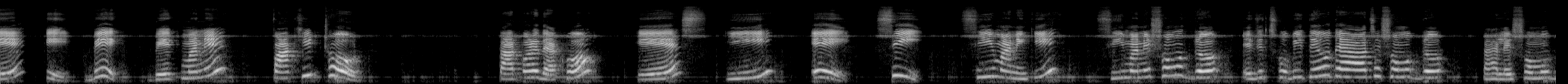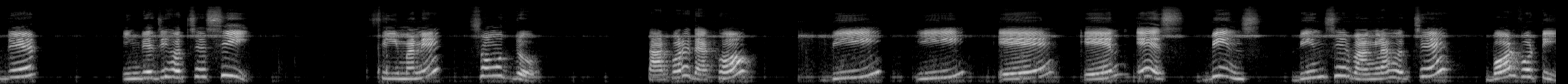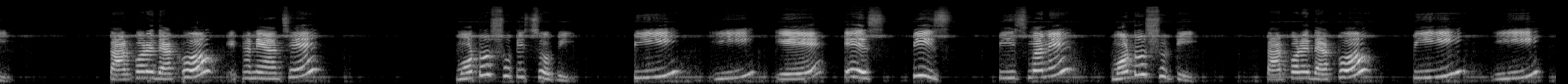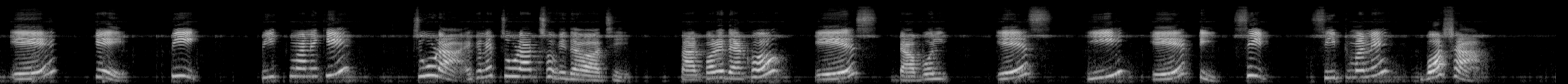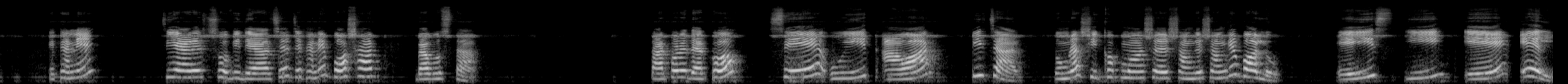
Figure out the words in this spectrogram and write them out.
A K beak. Beak মানে পাখির ঠোঁট। তারপরে দেখো S E A C C মানে কি? সি মানে সমুদ্র। এই যে ছবিতেও দেওয়া আছে সমুদ্র। তাহলে সমুদ্রের ইংরেজি হচ্ছে সি সি মানে সমুদ্র। তারপরে দেখো B E A N S beans বিনসের Bangla হচ্ছে বরবটি। তারপরে দেখো, এখানে আছে মটরশুটির ছবি। P E A S peas peas মানে মটরশুটি। তারপরে দেখো P E A K peak peak মানে কি? চূড়া। এখানে চূড়ার ছবি দেওয়া আছে। তারপরে দেখো S double S E A T seat seat মানে বসা। এখানে চেয়ারের ছবি দেওয়া আছে যেখানে বসার ব্যবস্থা। তারপরে দেখো, সে উইথ আওয়ার টিচার। তোমরা শিক্ষক মহাশয়ের সঙ্গে সঙ্গে বলো। H E A L.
